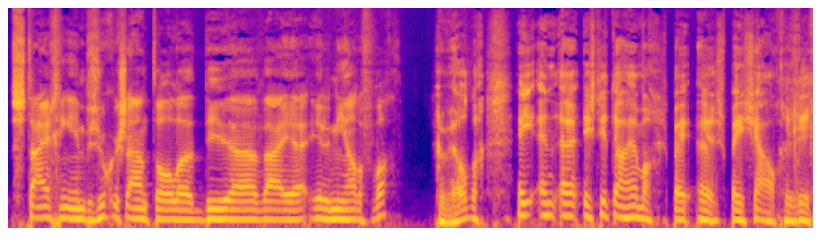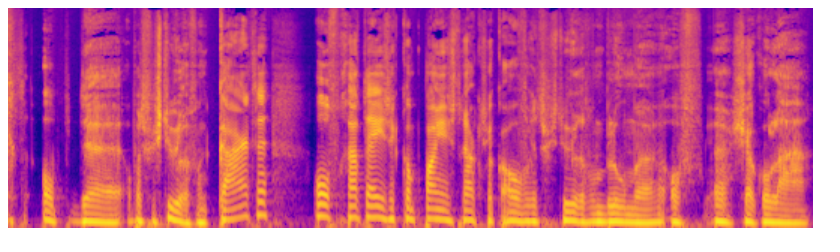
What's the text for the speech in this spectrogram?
stijging in bezoekersaantallen die wij eerder niet hadden verwacht. Geweldig. Hey, en eh, is dit nou helemaal spe- eh, speciaal gericht op, de, op het versturen van kaarten? Of gaat deze campagne straks ook over het versturen van bloemen of eh, chocola?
